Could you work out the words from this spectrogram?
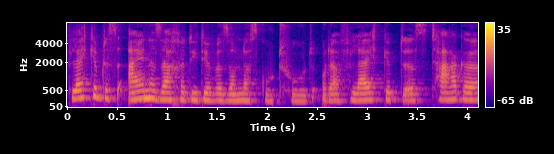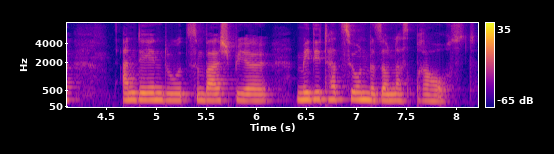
vielleicht gibt es eine Sache, die dir besonders gut tut. Oder vielleicht gibt es Tage, an denen du zum Beispiel Meditation besonders brauchst,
